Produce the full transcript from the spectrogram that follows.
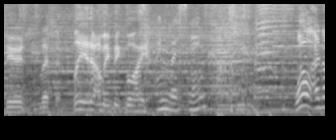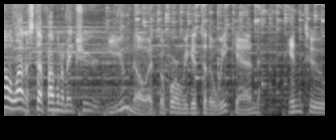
Dude, listen. Lay it on me, big boy. I'm listening. Well, I know a lot of stuff. I want to make sure you know it before we get to the weekend. Into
